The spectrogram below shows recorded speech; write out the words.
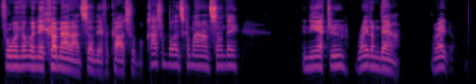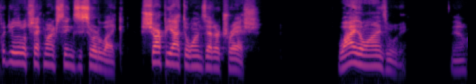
for when the, when they come out on Sunday for college football. College football lines come out on Sunday in the afternoon. Write them down, all right? Put your little check marks, things you sort of like. Sharpie out the ones that are trash. Why the line's moving? You know,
